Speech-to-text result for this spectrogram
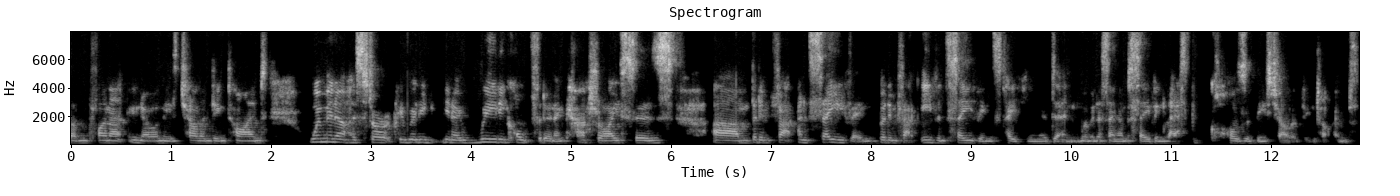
um, finance, you know, on these challenging times. Women are historically really, you know, really confident in cash ISAs, um, but in fact, and saving, but in fact, even savings taking a dent. Women are saying, "I'm saving less because of these challenging times."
